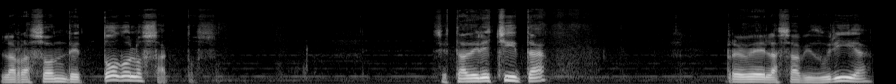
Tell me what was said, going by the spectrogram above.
la razón de todos los actos. Si está derechita, revela sabiduría,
